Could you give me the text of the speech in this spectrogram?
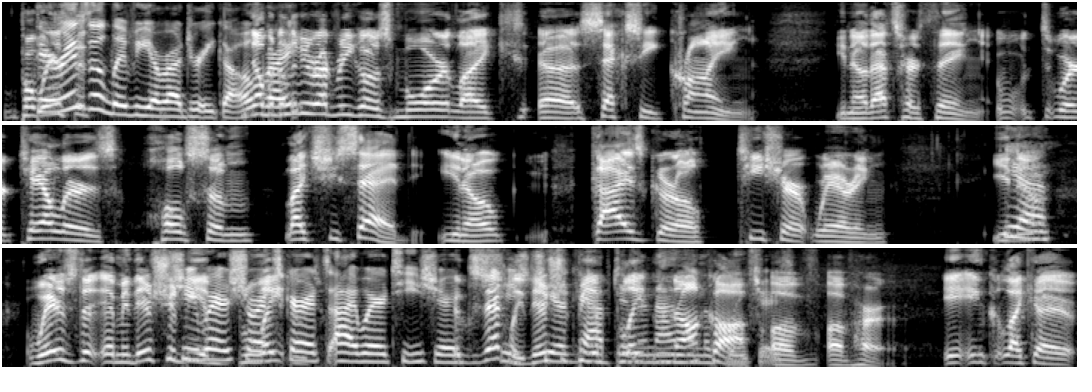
But there is the, Olivia Rodrigo, No, but right? Olivia Rodrigo's more like uh, sexy crying. You know, that's her thing. Where Taylor's wholesome, like she said, you know, guy's girl, t-shirt wearing. You Yeah. know, where's the? I mean, there should she be wears a short skirts. I wear t-shirts. Exactly, She's there should be a blatant and I'm on the knockoff of of her, in, in- like a.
